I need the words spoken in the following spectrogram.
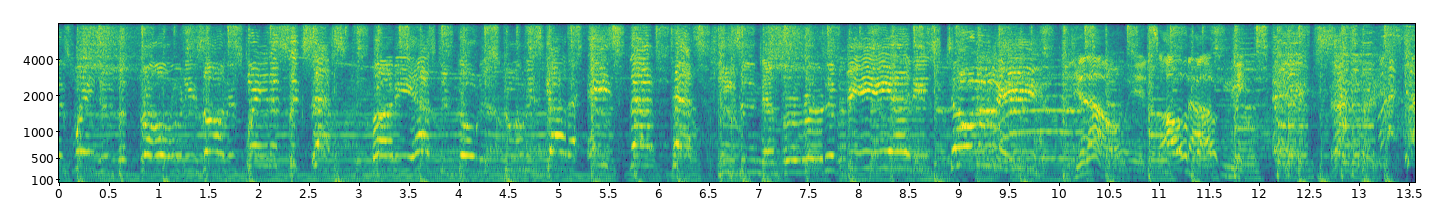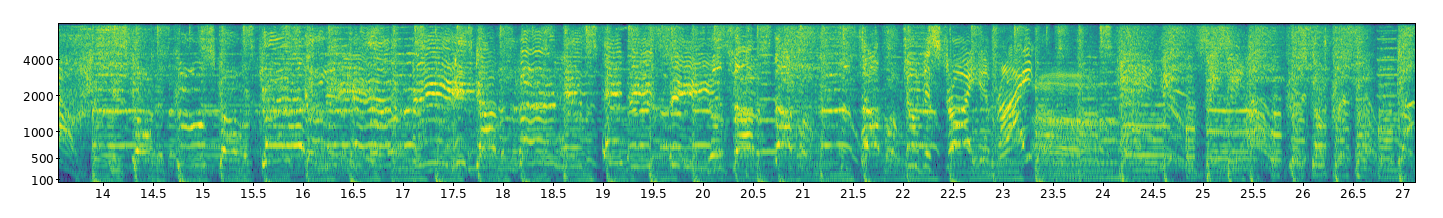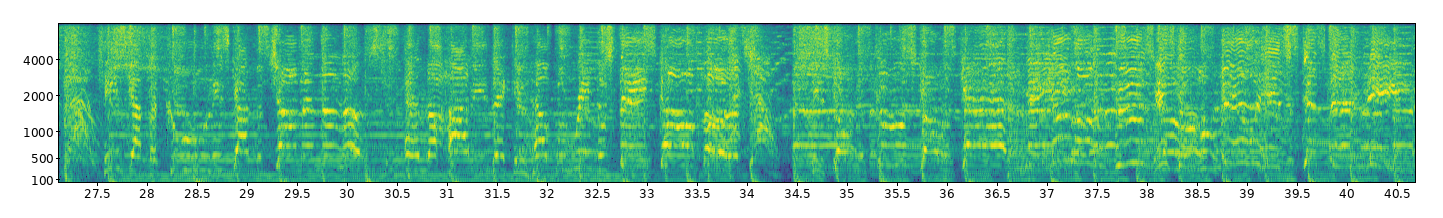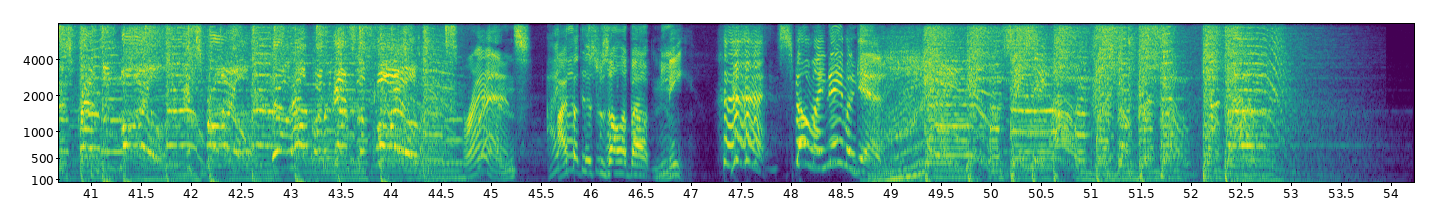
his way to the throne. He's on his way to success. But he has to go to school. He's gotta ace that test. He's an emperor to be, and he's totally. You know, it's all about me. Exactly. He's going to Kuzco academy. He's gotta learn his ABC. Don't try to stop him, to top him. To destroy him, right? He's got the cool, he's got the charm and the can help him read those things called books. He's going to Kuzco Academy. He's gonna fulfill his destiny. His friends are loyal, it's royal. They'll help against the foil. Friends? I thought this was all about me. Spell my name again. Kuzco, Kuzco,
